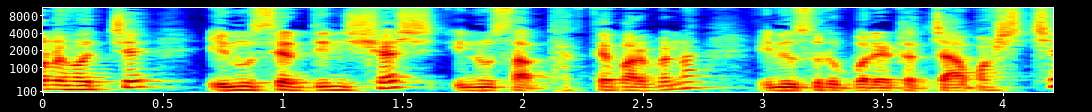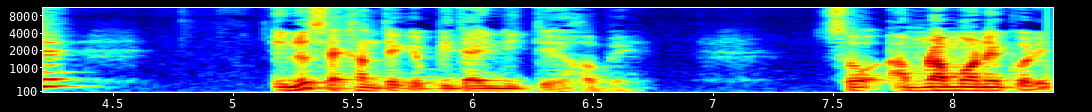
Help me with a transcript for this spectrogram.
মনে হচ্ছে, ইনুসের দিন শেষ, ইনুস আর থাকতে পারবে না, ইনুসের উপরে একটা চাপ আসছে, ইনুস এখান থেকে বিদায় নিতে হবে। সো আমরা মনে করি,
